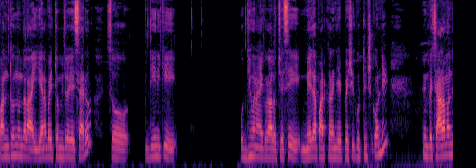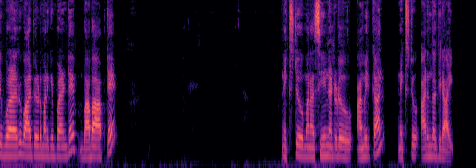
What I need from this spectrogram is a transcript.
పంతొమ్మిది వందల ఎనభై తొమ్మిదిలో చేశారు. సో దీనికి ఉద్యమ నాయకురాలు వచ్చేసి మేధా పాట్కర్ అని చెప్పేసి గుర్తుంచుకోండి. ఇంకా చాలామంది పోరాడారు. వారి పేరు కూడా మనకి ఇంపార్టెంటే బాబా ఆప్టే. నెక్స్ట్ మన సినీ నటుడు అమీర్ ఖాన్ నెక్స్ట్ అరుంధతి రాయ్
